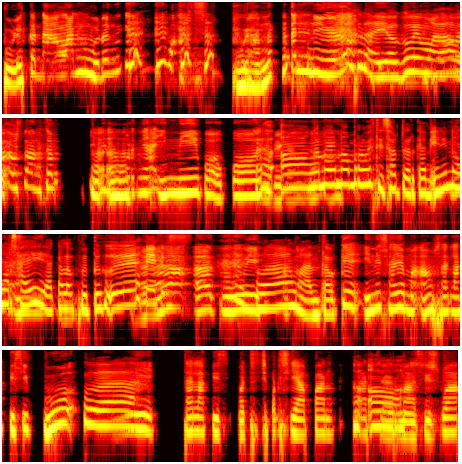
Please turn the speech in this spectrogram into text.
boleh kenalan wah banget kan ya Lah ya kuwi malah harus ini Heeh. nomornya ini popo Eh, gitu kan. Oh, ngenai nomor wis disodorkan. Ini nomor Iya. saya ya kalau butuh. Wes. Ah, aku Wah, mantap. oke ini saya maaf saya lagi sibuk Wah, Ini, saya lagi persiapan pelajar Oh. mahasiswa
